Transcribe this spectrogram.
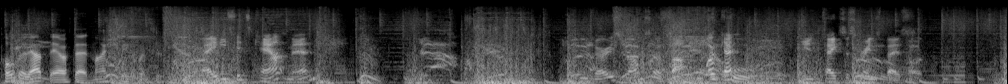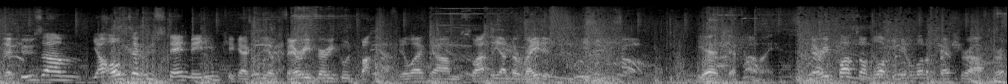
pulled it out there with that nice sequence at 80 hits count, man. Looking very strong so far. Okay. He takes the screen space. Zeku's, um, yeah, old Zeku's stand medium kick actually a very, very good button. I feel like, um, slightly underrated. Yeah, definitely. Very plus on block, you get a lot of pressure after it.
